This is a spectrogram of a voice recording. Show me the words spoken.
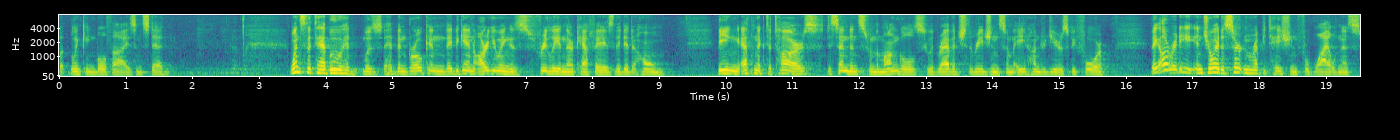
but blinking both eyes instead. Once the taboo had, was, had been broken, they began arguing as freely in their cafes as they did at home. Being ethnic Tatars, descendants from the Mongols who had ravaged the region some 800 years before, they already enjoyed a certain reputation for wildness.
